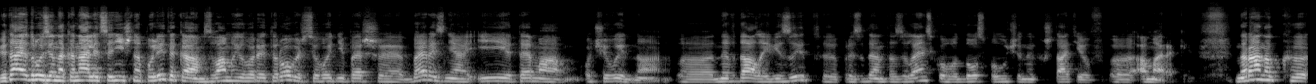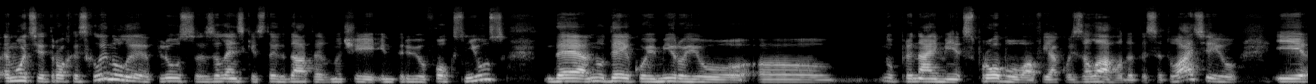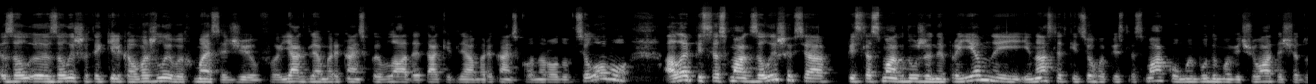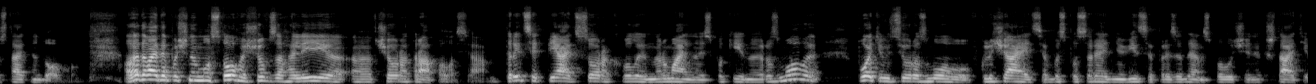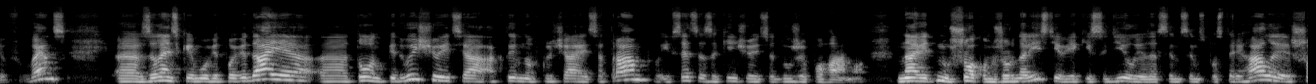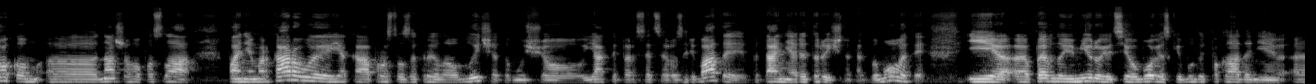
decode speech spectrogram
Вітаю, друзі, на каналі Цинічна Політика. З вами Ігор Рейтерович. Сьогодні 1 березня, і тема очевидна: Е, невдалий візит президента Зеленського до Сполучених Штатів е, Америки. На ранок емоції трохи схлинули. Плюс Зеленський встиг дати вночі інтерв'ю Fox News, де ну деякою мірою. Е, Ну, принаймні, спробував якось залагодити ситуацію і зал- залишити кілька важливих меседжів як для американської влади, так і для американського народу в цілому. Але після смак залишився. Після смак дуже неприємний, і наслідки цього після смаку ми будемо відчувати ще достатньо довго. Але давайте почнемо з того, що взагалі е, вчора трапилося: 35-40 хвилин нормальної спокійної розмови. Потім в цю розмову включається безпосередньо віце-президент Сполучених Штатів Венс. Е, Зеленський йому відповідає, е, тон підвищується, активно включається Трамп, і все це закінчується дуже погано. Навіть ну шоком журналістів, які сиділи за всім цим спостерігали, шоком е, нашого посла пані Маркарової, яка просто закрила обличчя, тому що як тепер все це розгрібати? Питання риторичне, так би мовити, і е, певною мірою ці обов'язки будуть покладені е,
